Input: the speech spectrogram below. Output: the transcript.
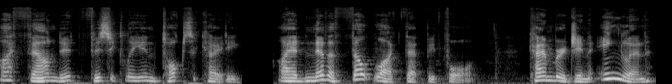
I found it physically intoxicating. I had never felt like that before. Cambridge in England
